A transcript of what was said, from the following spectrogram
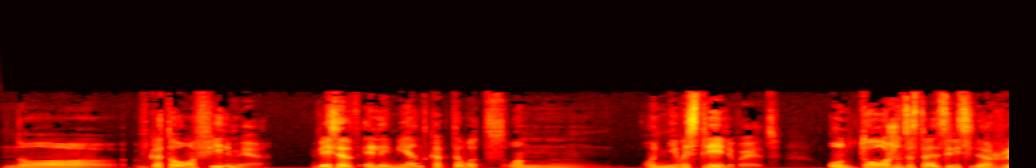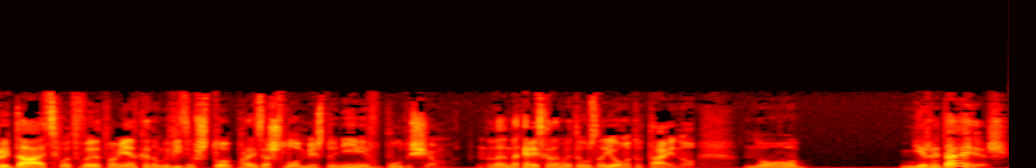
Но в готовом фильме весь этот элемент как-то вот он, он не выстреливает. Он должен заставить зрителя рыдать вот в этот момент, когда мы видим, что произошло между ними в будущем. Наконец, когда мы это узнаем, эту тайну. Но не рыдаешь.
